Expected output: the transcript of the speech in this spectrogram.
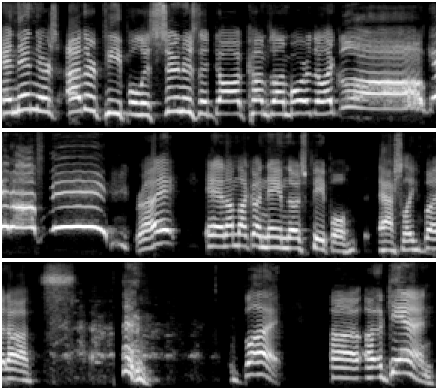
and then there's other people, as soon as the dog comes on board, they're like, oh, get off me, right? And I'm not going to name those people, Ashley, but, uh, but uh, again,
